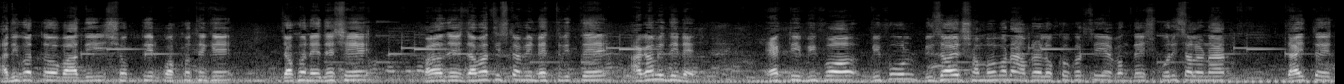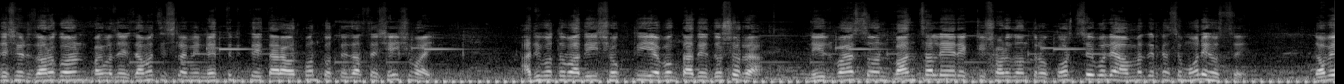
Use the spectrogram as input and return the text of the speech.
আধিপত্যবাদী শক্তির পক্ষ থেকে যখন এদেশে বাংলাদেশ জামাত ইসলামীর নেতৃত্বে আগামী দিনে একটি বিপ- বিপুল বিজয়ের সম্ভাবনা আমরা লক্ষ্য করছি এবং দেশ পরিচালনার দায়িত্ব এদেশের জনগণ, বাংলাদেশ জামাত ইসলামীর নেতৃত্বে তারা অর্পণ করতে যাচ্ছে সেই সময় আধিপত্যবাদী শক্তি এবং তাদের দোসররা নির্বাচন বানচালের একটি ষড়যন্ত্র করছে বলে আমাদের কাছে মনে হচ্ছে। তবে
